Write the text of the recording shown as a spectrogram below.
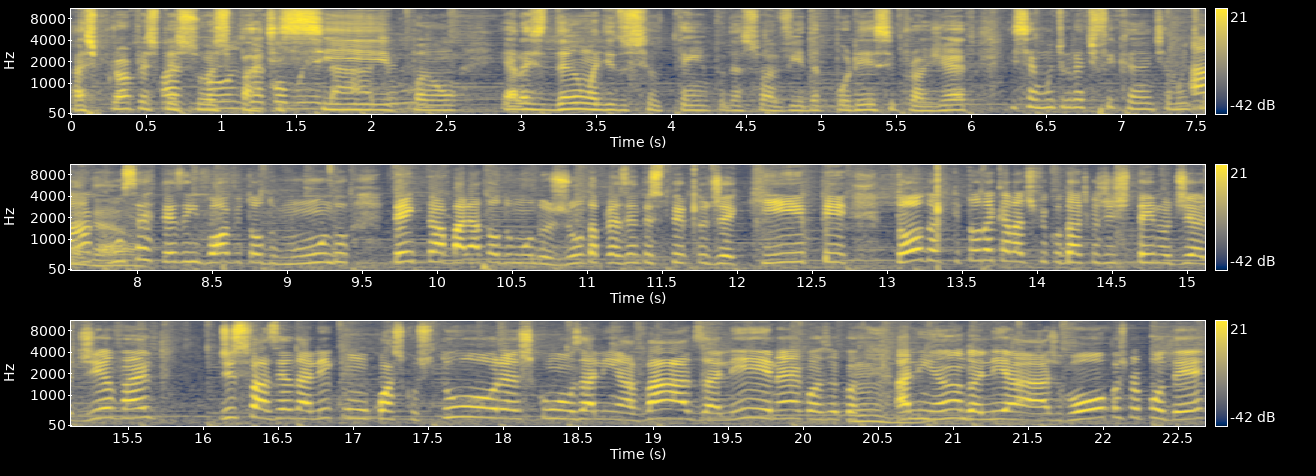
As próprias as pessoas né? participam, elas dão ali do seu tempo, da sua vida por esse projeto. Isso é muito gratificante, é muito Ah, legal. com certeza, envolve todo mundo, tem que trabalhar todo mundo junto, apresenta o espírito de equipe, toda, toda aquela dificuldade que a gente tem no dia a dia vai desfazendo ali com, com as costuras, com os alinhavados ali, né? com as- com- Uhum. Alinhando ali as roupas para poder,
